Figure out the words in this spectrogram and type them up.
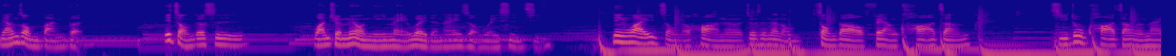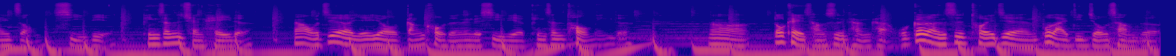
两种版本，一种就是完全没有泥煤味的那一种威士忌。另外一种的话呢，就是那种重到非常夸张、极度夸张的那一种系列，瓶身是全黑的。那我记得也有港口的那个系列，瓶身是透明的。那都可以尝试看看。我个人是推荐布莱迪酒厂的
